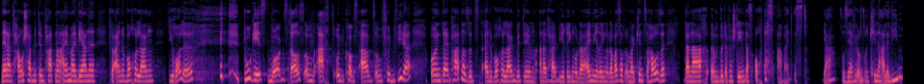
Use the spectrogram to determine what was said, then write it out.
na, dann tausch halt mit dem Partner einmal gerne für eine Woche lang die Rolle. Du gehst morgens raus um acht und kommst abends um fünf wieder und dein Partner sitzt eine Woche lang mit dem anderthalbjährigen oder einjährigen oder was auch immer Kind zu Hause. Danach ähm, wird er verstehen, dass auch das Arbeit ist. Ja, so sehr wir unsere Kinder alle lieben,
